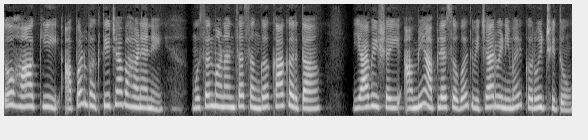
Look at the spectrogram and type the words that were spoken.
तो हा की आपण भक्तीच्या बहाण्याने मुसलमानांचा संघ का करता? याविषयी आम्ही आपल्यासोबत विचारविनिमय करू इच्छितो।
